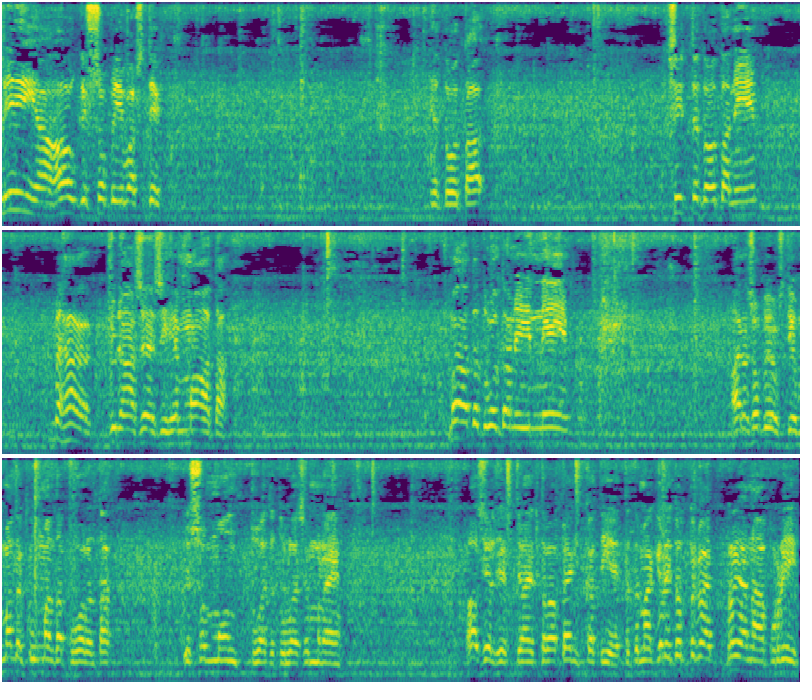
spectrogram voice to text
linjaa auki sopivasti. Ja tuota, sitten tuota niin, vähän kynäsee siihen maata. Maata tuolta niin, niin aina sopivasti omalta kummalta puolelta, jos on monttua, että tulee semmonen asiallisesti ajettava penkkatie. Että tämäkin oli totta kai rajanaapuri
